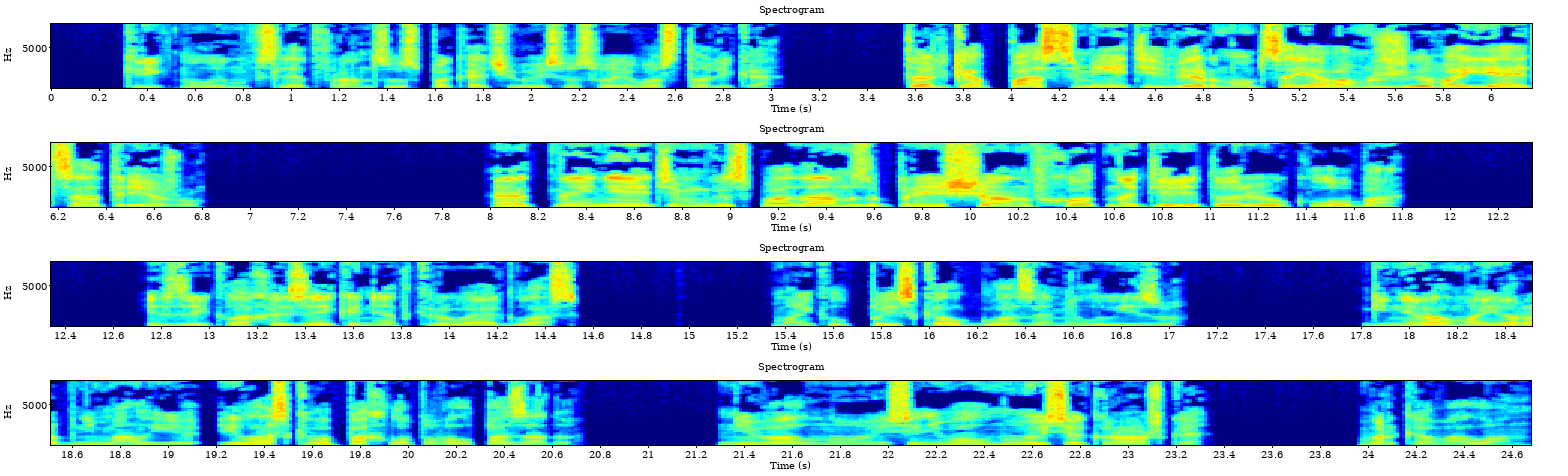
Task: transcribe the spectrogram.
— крикнул им вслед француз, покачиваясь у своего столика. «Только посмейте вернуться, я вам живо яйца отрежу!» «Отныне этим господам запрещен вход на территорию клуба», — изрекла хозяйка, не открывая глаз. Майкл поискал глазами Луизу. Генерал-майор обнимал ее и ласково похлопывал по заду. «Не волнуйся, не волнуйся, крошка», — ворковал он.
